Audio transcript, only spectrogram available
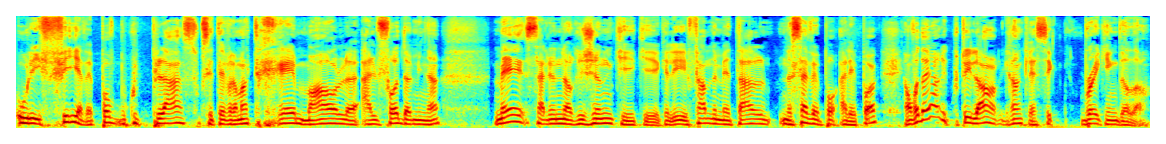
où les filles avaient pas beaucoup de place, où c'était vraiment très mâle, alpha dominant mais ça a une origine qui, qui, que les fans de métal ne savaient pas à l'époque. On va d'ailleurs écouter leur grand classique, Breaking the Law.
